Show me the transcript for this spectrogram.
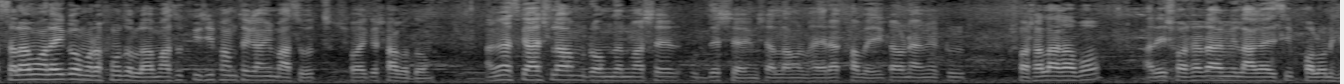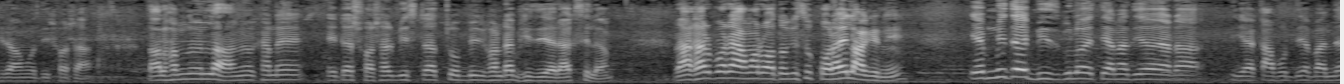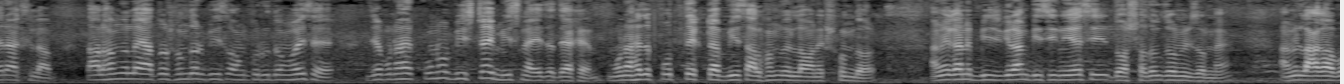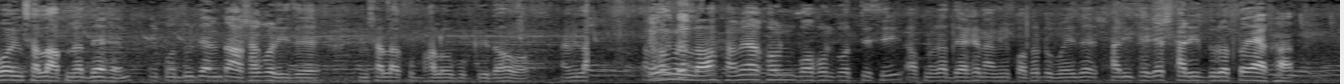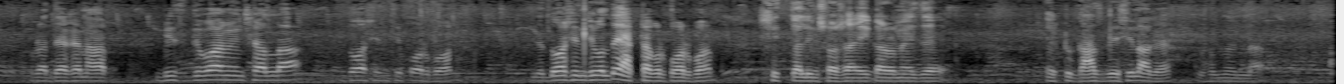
আসসালামু আলাইকুম রহমতুল্লাহ। মাসুদ কৃষি ফার্ম থেকে আমি মাসুদ, সবাইকে স্বাগতম। আমি আজকে আসলাম রমজান মাসের উদ্দেশ্যে ইনশাল্লাহ আমার ভাইয়েরা খাবে। এই কারণে আমি একটু শশা লাগাবো। আর এই শশাটা আমি লাগাইছি ফলন হীরামতি শশা। তো আলহামদুলিল্লাহ, আমি ওখানে এটা শশার বীজটা চব্বিশ ঘণ্টা ভিজিয়ে রাখছিলাম। রাখার পরে আমার অত কিছু করাই লাগেনি। এমনিতে বীজগুলো তেনা দিয়ে একটা ইয়ে কাপড় দিয়ে বাঁধিয়ে রাখছিলাম। তা আলহামদুলিল্লাহ এত সুন্দর বীজ অঙ্কুরোদম হয়েছে যে মনে হয় কোনো বীজটাই মিস নাই যে দেখেন। মনে হয় যে প্রত্যেকটা বীজ আলহামদুলিল্লাহ অনেক সুন্দর। আমি এখানে বিশ গ্রাম বিচি নিয়েছি দশ শতক জমির জন্য। আমি লাগাবো, ইনশাল্লাহ আপনারা দেখেন। এই পদ্ধতি আমি তো আশা করি যে ইনশাল্লাহ খুব ভালো উপকৃত হব। আমি আলহামদুলিল্লাহ, আমি এখন বপন করতেছি। আপনারা দেখেন আমি কতটুকু, এই যে শাড়ি থেকে শাড়ির দূরত্ব এক হাত। আপনারা দেখেন আর বীজ দেবো আমি ইনশাল্লাহ। দশ ইঞ্চি পর পর যে দশ ইঞ্চি বলতে এক করে পর পর শীতকালীন শশা, এই কারণে যে একটু গাছ বেশি লাগে, আলহামদুলিল্লাহ।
